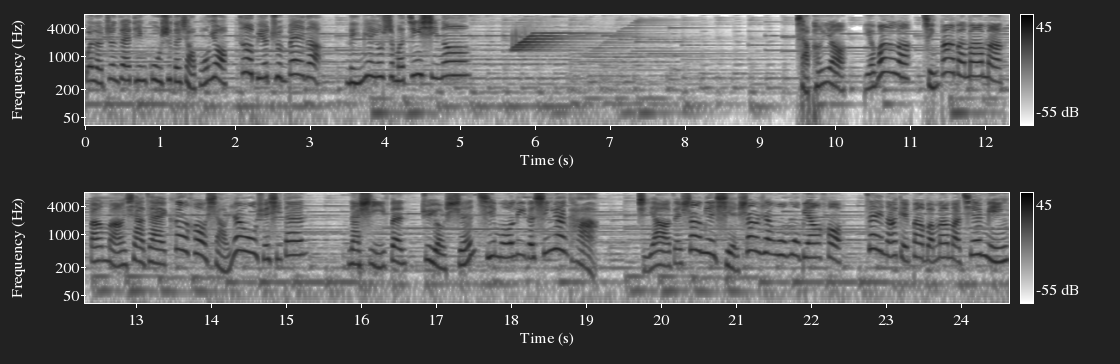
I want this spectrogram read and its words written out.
为了正在听故事的小朋友特别准备的，里面有什么惊喜呢？小朋友别忘了，请爸爸妈妈帮忙下载课后小任务学习单。那是一份具有神奇魔力的心愿卡，只要在上面写上任务目标后，再拿给爸爸妈妈签名，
